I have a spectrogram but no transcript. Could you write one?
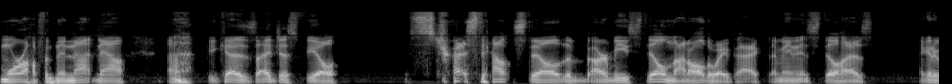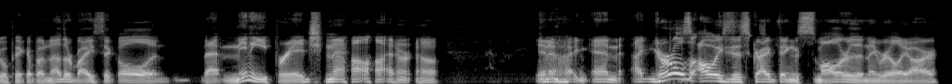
more often than not now uh, because I just feel stressed out still. The RV's still not all the way packed. I mean, it still has I got to go pick up another bicycle and that mini fridge now. I don't know. You know, I- and I, girls always describe things smaller than they really are.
